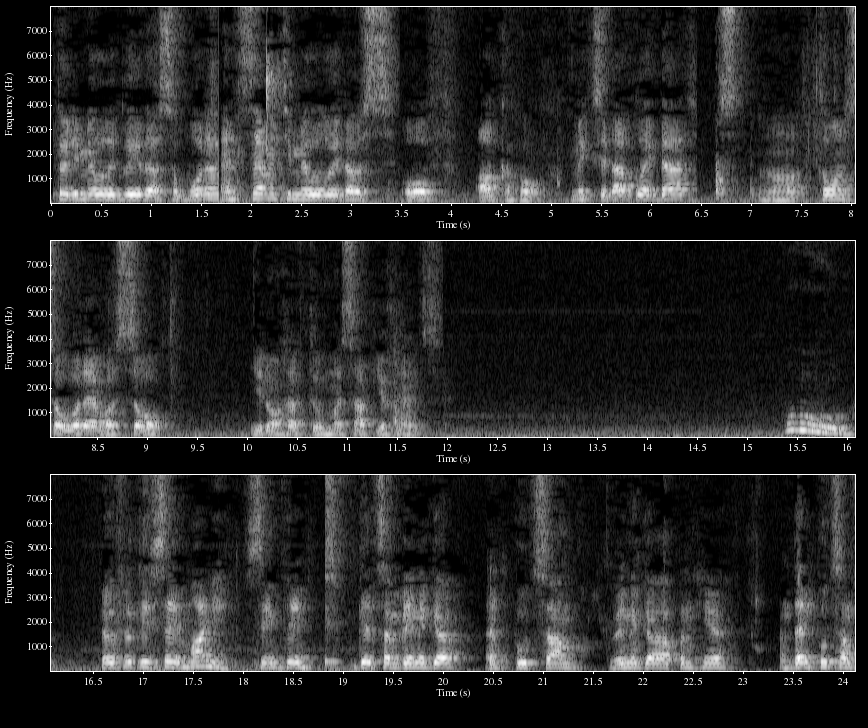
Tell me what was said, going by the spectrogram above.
Thirty milliliters of water and seventy milliliters of alcohol. Mix it up like that, uh, or whatever, so you don't have to mess up your hands. Ooh, perfectly save money. Same thing. Get some vinegar and put some vinegar up in here, and then put some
